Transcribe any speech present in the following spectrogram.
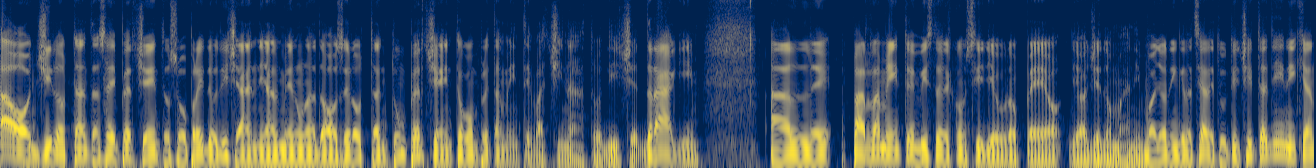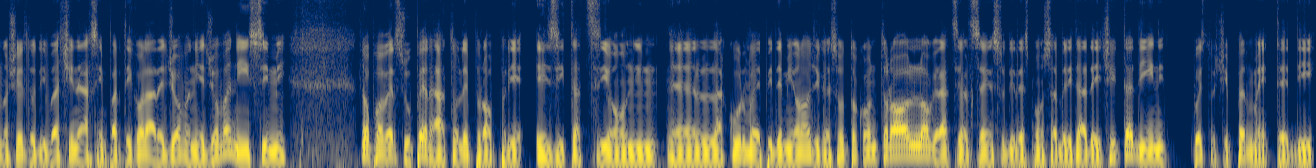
A oggi l'86% sopra i 12 anni ha almeno una dose, l'81% completamente vaccinato, dice Draghi al Parlamento in vista del Consiglio europeo di oggi e domani. Voglio ringraziare tutti i cittadini che hanno scelto di vaccinarsi, in particolare giovani e giovanissimi, dopo aver superato le proprie esitazioni. Eh, la curva epidemiologica è sotto controllo grazie al senso di responsabilità dei cittadini. Questo ci permette di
